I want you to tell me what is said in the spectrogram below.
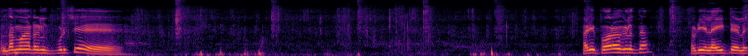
அந்த மாடுகளுக்கு பிடிச்சி அப்படி போகிறவங்களுக்கு தான் அப்படியே லைட்டு எழு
